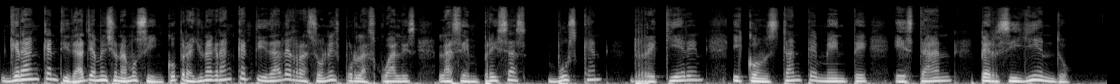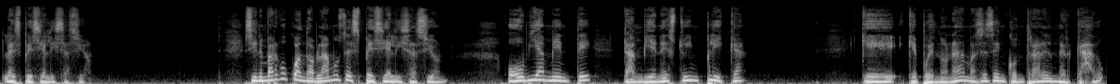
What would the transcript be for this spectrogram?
gran cantidad, ya mencionamos cinco, pero hay una gran cantidad de razones por las cuales las empresas buscan, requieren y constantemente están persiguiendo la especialización. Sin embargo, cuando hablamos de especialización, Obviamente, también esto implica que, que pues no nada más es encontrar el mercado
